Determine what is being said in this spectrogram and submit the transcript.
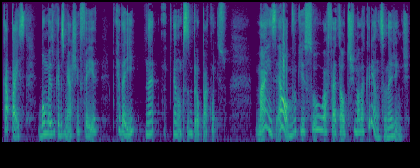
capaz. Bom mesmo que eles me achem feia, porque daí, né, eu não preciso me preocupar com isso. Mas é óbvio que isso afeta a autoestima da criança, né, gente?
